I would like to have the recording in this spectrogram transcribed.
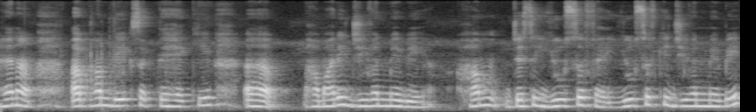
है ना? अब हम देख सकते हैं कि आ, हमारे जीवन में भी हम जैसे यूसुफ है यूसुफ के जीवन में भी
